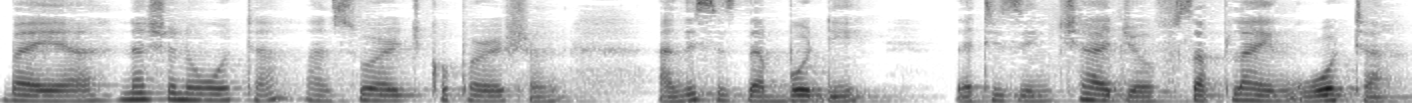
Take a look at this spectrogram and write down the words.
by uh, National Water and Sewerage Corporation, and this is the body that is in charge of supplying water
